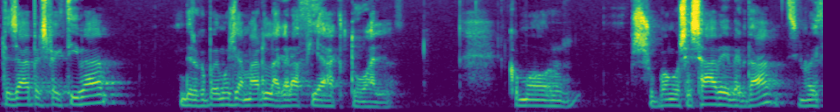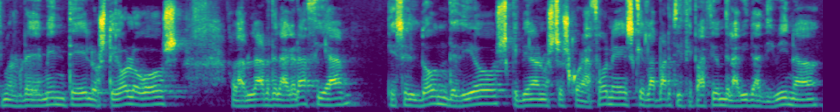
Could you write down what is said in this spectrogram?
desde la perspectiva de lo que podemos llamar la gracia actual. Como supongo se sabe, ¿verdad? Si no lo decimos brevemente, los teólogos, al hablar de la gracia, que es el don de Dios que viene a nuestros corazones, que es la participación de la vida divina,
